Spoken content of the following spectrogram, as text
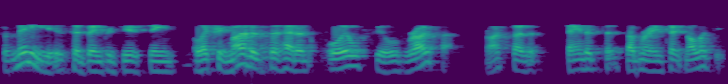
for many years, had been producing electric motors that had an oil-filled rotor, right? So the standard submarine technology.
